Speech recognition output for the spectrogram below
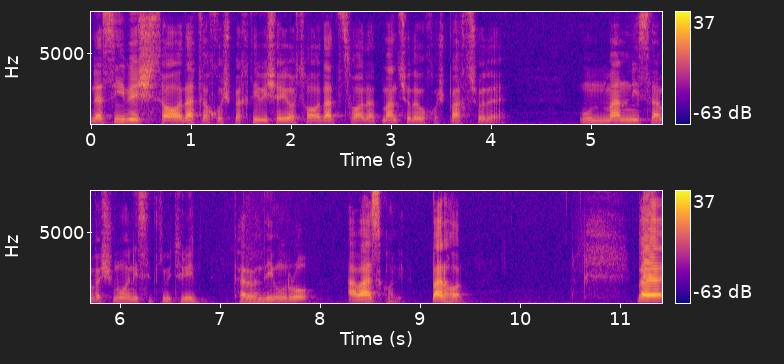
نصیبش سعادت و خوشبختی بشه یا سعادت سعادتمند شده و خوشبخت شده اون من نیستم و شما نیستید که می‌تونید پرونده اون رو عوض کنید. حال و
